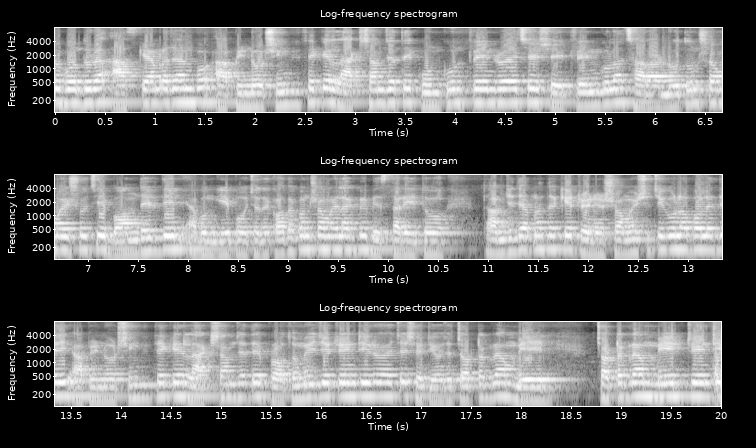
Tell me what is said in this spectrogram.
তো বন্ধুরা, আজকে আমরা জানব, আপনি নরসিংদী থেকে লাকসাম যেতে কোন কোন ট্রেন রয়েছে? সেই ট্রেনগুলো ছাড়ার নতুন সময়সূচি, বন্ধের দিন এবং গিয়ে পৌঁছাতে কতক্ষণ সময় লাগবে বিস্তারিত। তো আমি যদি আপনাদেরকে ট্রেনের সময়সূচিগুলো বলে দিই, আপনি নরসিংদী থেকে লাকসাম যেতে প্রথমেই যে ট্রেনটি রয়েছে সেটি হচ্ছে চট্টগ্রাম মেল চট্টগ্রাম মেল ট্রেনটি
